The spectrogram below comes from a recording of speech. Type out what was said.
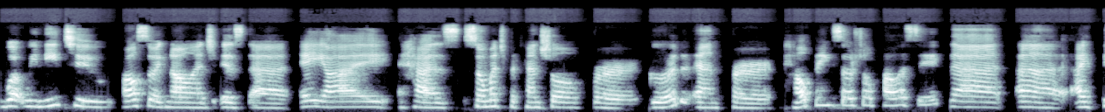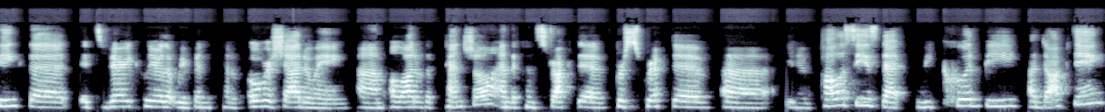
what we need to also acknowledge is that AI has so much potential for good and for helping social policy that uh, I think that it's very clear that we've been kind of overshadowing um, a lot of the potential and the constructive, prescriptive, uh, you know, policies that we could be adopting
